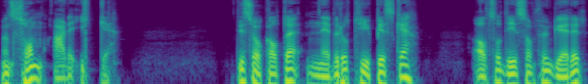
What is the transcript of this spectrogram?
Men sånn er det ikke. De såkalte nevrotypiske, altså de som fungerer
